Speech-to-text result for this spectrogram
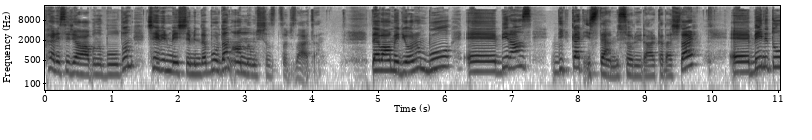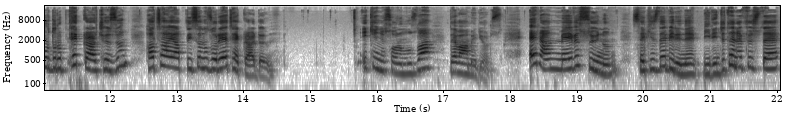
karesi cevabını buldum. Çevirme işleminde buradan anlamışızdır zaten. Devam ediyorum. Bu e, biraz dikkat isteyen bir soruydu arkadaşlar. E, beni durdurup tekrar çözün. Hata yaptıysanız oraya tekrar dönün. İkinci sorumuzla devam ediyoruz. Eren meyve suyunun 8'de birini birinci teneffüste,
